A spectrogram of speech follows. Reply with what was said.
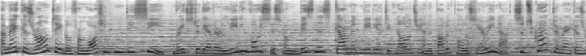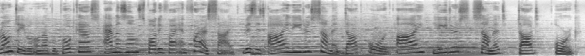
America's Roundtable from Washington, D.C. brings together leading voices from business, government, media, technology, and the public policy arena. Subscribe to America's Roundtable on Apple Podcasts, Amazon, Spotify, and Fireside. Visit iLeadersSummit.org. iLeadersSummit.org.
